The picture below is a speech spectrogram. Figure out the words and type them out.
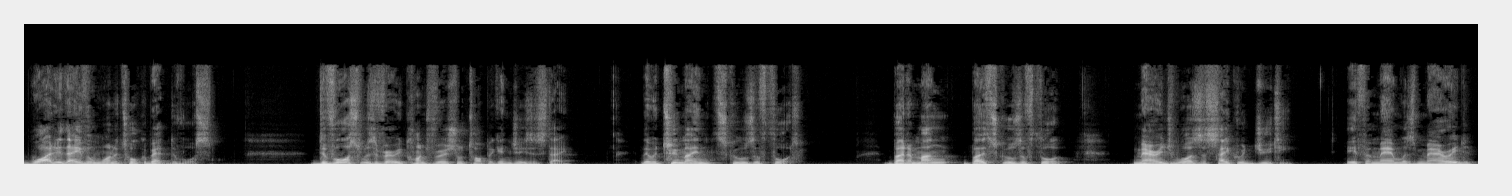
Why do they even want to talk about divorce? Divorce was a very controversial topic in Jesus' day. There were two main schools of thought. But among both schools of thought, marriage was a sacred duty. If a man was married,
